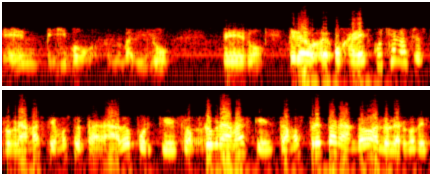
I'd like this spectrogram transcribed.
en vivo, Marilú pero... Pero eh, ojalá escuchen nuestros programas que hemos preparado, porque son programas que estamos preparando a lo largo de,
